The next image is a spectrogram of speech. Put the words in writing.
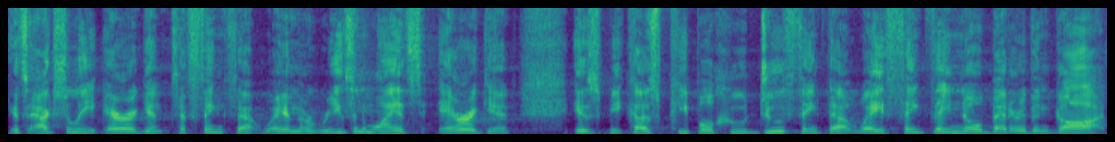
It's actually arrogant to think that way. And the reason why it's arrogant is because people who do think that way think they know better than God.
